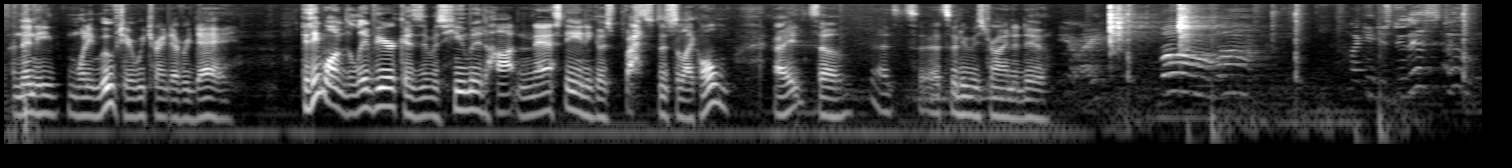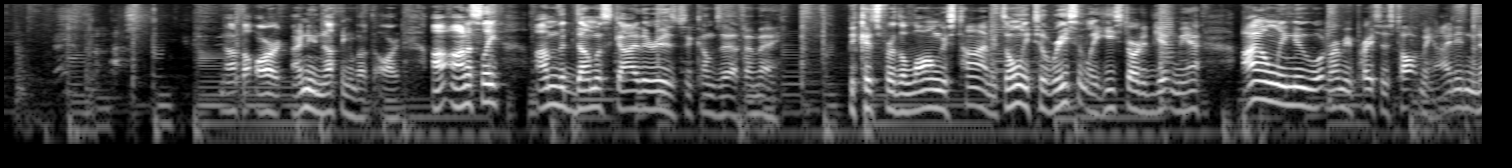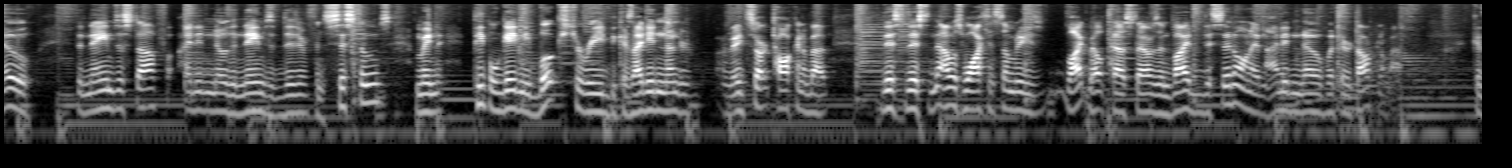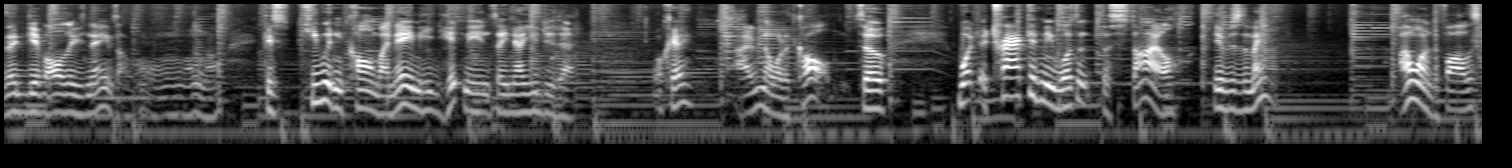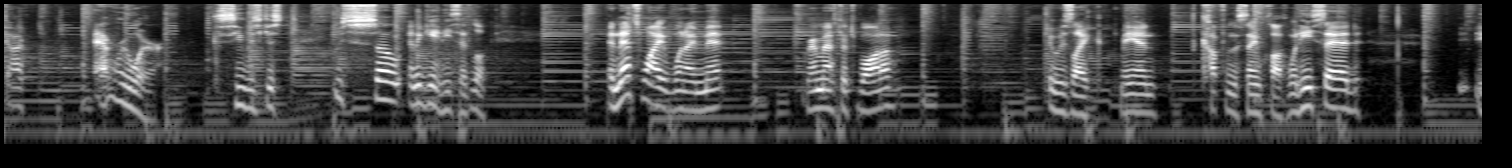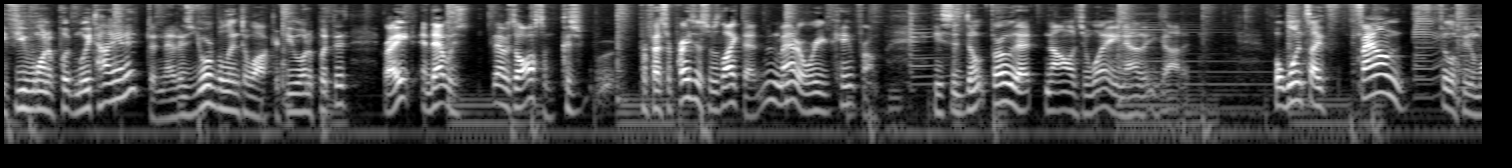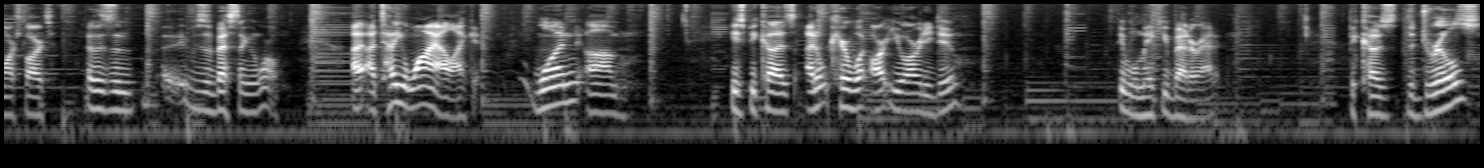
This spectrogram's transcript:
And then he, when he moved here, we trained every day because he wanted to live here because it was humid, hot, and nasty. And he goes, "This is like home, right?" So that's that's what he was trying to do. Not the art. I knew nothing about the art. Uh, honestly, I'm the dumbest guy there is that comes to FMA. Because for the longest time, it's only till recently he started getting me out. I only knew what Remy Presas taught me. I didn't know the names of stuff. I didn't know the names of the different systems. I mean, people gave me books to read because I didn't under, they'd start talking about this, this, and I was watching somebody's black belt test. I was invited to sit on it and I didn't know what they were talking about because they'd give all these names. I, don't know. Because he wouldn't call them by name. He'd hit me and say, now you do that. Okay, I didn't know what it's called. So what attracted me wasn't the style, it was the man. I wanted to follow this guy everywhere because he was just, he was so, and again, he said, look, and that's why when I met Grandmaster Taboada, it was like, man, cut from the same cloth. When he said, if you want to put Muay Thai in it, then that is your Balintawak. If you want to put this, right? And that was that was awesome because Professor Presas was like that. It didn't matter where you came from. He said, don't throw that knowledge away now that you got it. But once I found Filipino martial arts, it was, it was the best thing in the world. I, I tell you why I like it. One um, is because I don't care what art you already do, it will make you better at it. Because the drills,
